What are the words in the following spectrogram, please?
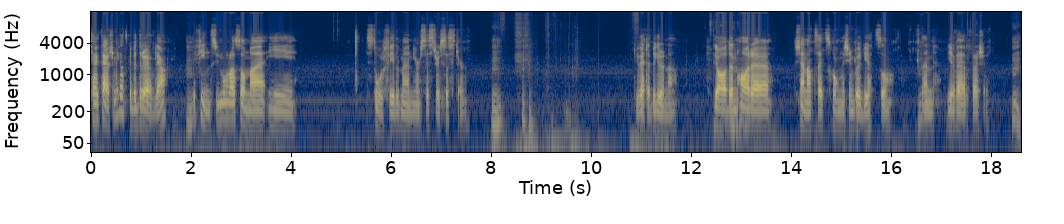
karaktärer som är ganska bedrövliga. Mm. Det finns ju några sådana i storfilmen Your Sister's Sister. Mm. Det är värt att begrunda. Ja, den har eh, tjänat sex gånger sin budget så Mm. den gör väl för sig. Mm.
